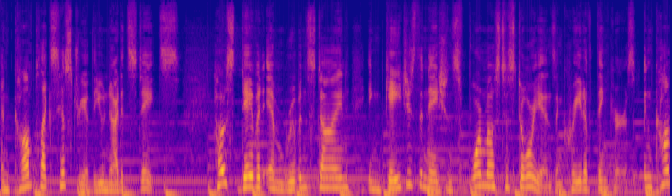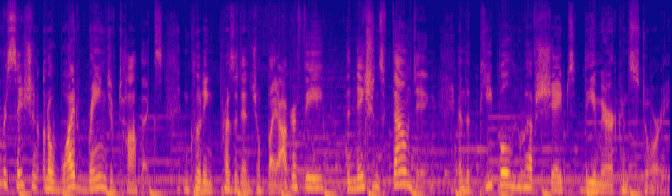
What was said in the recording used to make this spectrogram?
and complex history of the United States. Host David M. Rubenstein engages the nation's foremost historians and creative thinkers in conversation on a wide range of topics, including presidential biography, the nation's founding, and the people who have shaped the American story.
